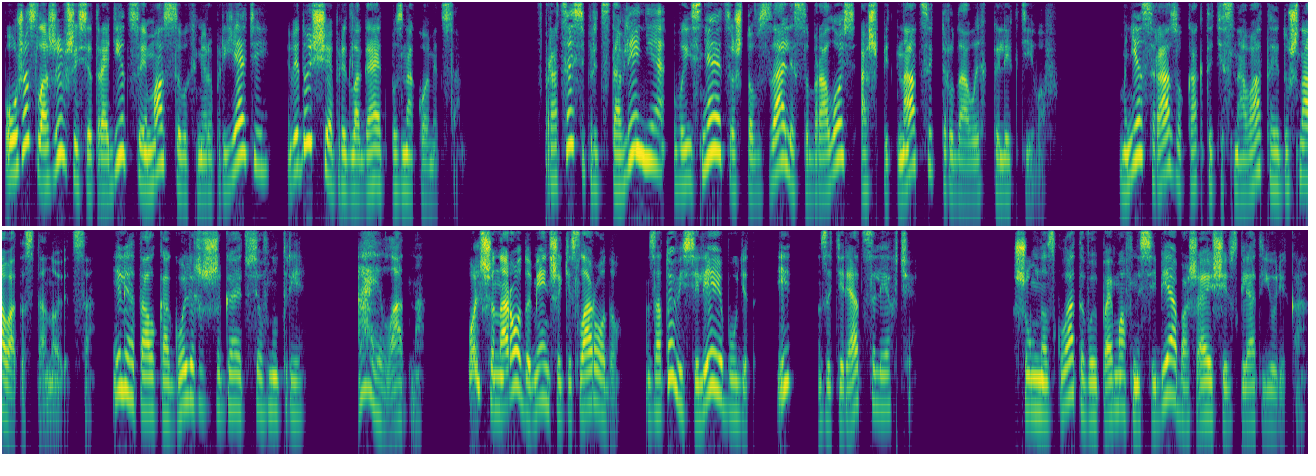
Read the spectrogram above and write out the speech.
По уже сложившейся традиции массовых мероприятий ведущая предлагает познакомиться. В процессе представления выясняется, что в зале собралось аж 15 трудовых коллективов. Мне сразу как-то тесновато и душновато становится. Или это алкоголь разжигает все внутри. Ай, ладно. Больше народу, меньше кислороду. Зато веселее будет и затеряться легче. Шумно сглатываю, поймав на себе обожающий взгляд Юрика.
